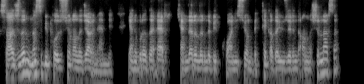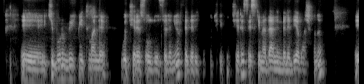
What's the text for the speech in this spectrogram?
sağcıların nasıl bir pozisyon alacağı önemli. Yani burada eğer kendi aralarında bir koalisyon ve tek aday üzerinde anlaşırlarsa e, ki bunun büyük bir ihtimalle Gutierrez olduğu söyleniyor. Federico Gutierrez eski Medellin Belediye Başkanı. E,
